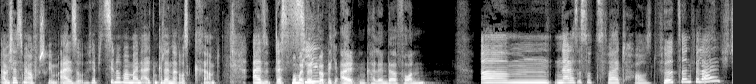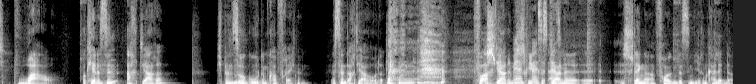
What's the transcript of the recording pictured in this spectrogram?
Aber ich habe es mir aufgeschrieben. Also, ich habe jetzt hier nochmal meinen alten Kalender rausgekramt. Also, das Moment, Ziel, deinen wirklich alten Kalender von? Ähm, na, das ist so 2014 vielleicht. Wow. Okay, das mhm. sind acht Jahre. Ich bin mhm. so gut im Kopfrechnen. Es sind acht Jahre, oder? Vor acht Jahren schrieb Christiane also, äh, Stenger Folgendes in ihren Kalender.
